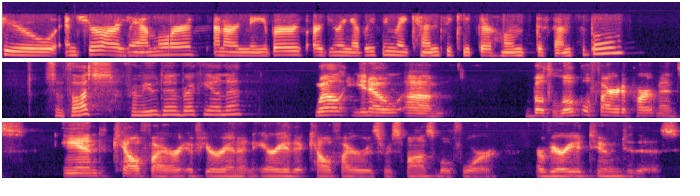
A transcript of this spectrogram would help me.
to ensure our landlords and our neighbors are doing everything they can to keep their homes defensible? Some thoughts from you, Dan Brekke, on that? Well, you know, um, both local fire departments and CAL FIRE, if you're in an area that CAL FIRE is responsible for, are very attuned to this.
